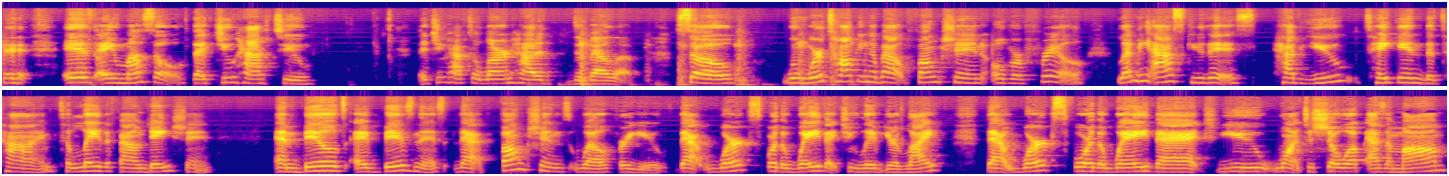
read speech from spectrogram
is a muscle that you have to that you have to learn how to develop. So, when we're talking about function over frill, let me ask you this have you taken the time to lay the foundation and build a business that functions well for you, that works for the way that you live your life, that works for the way that you want to show up as a mom,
